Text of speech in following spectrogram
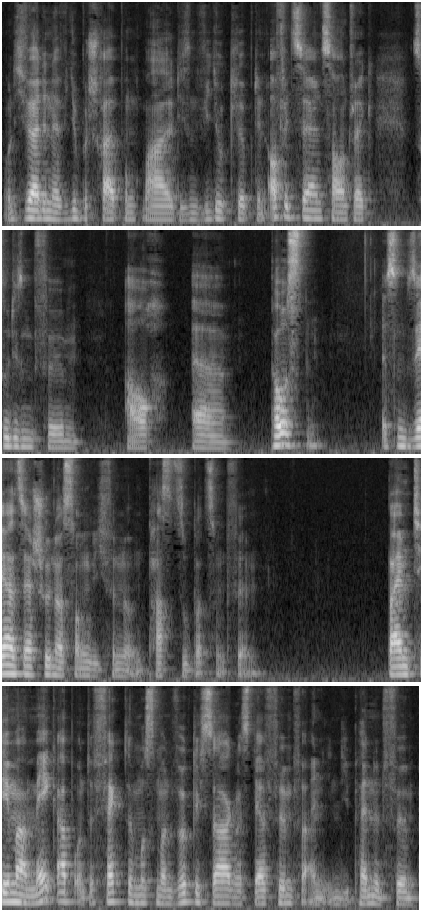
und ich werde in der Videobeschreibung mal diesen Videoclip, den offiziellen Soundtrack zu diesem Film auch äh, posten. Ist ein sehr, sehr schöner Song, wie ich finde, und passt super zum Film. Beim Thema Make-up und Effekte muss man wirklich sagen, dass der Film für einen Independent-Film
